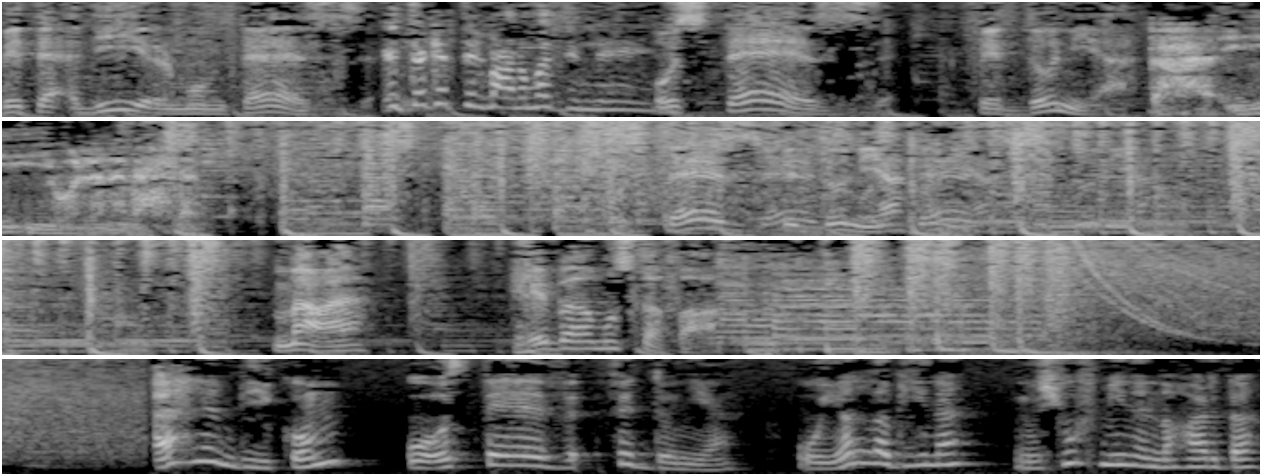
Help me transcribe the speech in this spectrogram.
بتقدير ممتاز. أنت جبت المعلومات دي منين؟ أستاذ في الدنيا. ده حقيقي ولا أنا بحلم أستاذ في الدنيا. مع هبة مصطفى. أهلا بيكم وأستاذ في الدنيا ويلا بينا نشوف مين النهاردة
